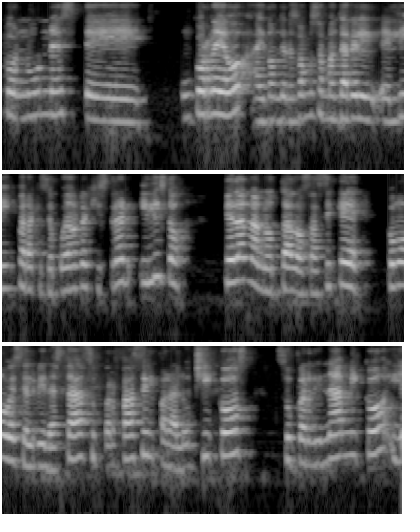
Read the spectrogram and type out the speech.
con un, este, un correo ahí donde les vamos a mandar el, el link para que se puedan registrar y listo, quedan anotados. Así que, ¿cómo ves, Elvira? Está súper fácil para los chicos, súper dinámico y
